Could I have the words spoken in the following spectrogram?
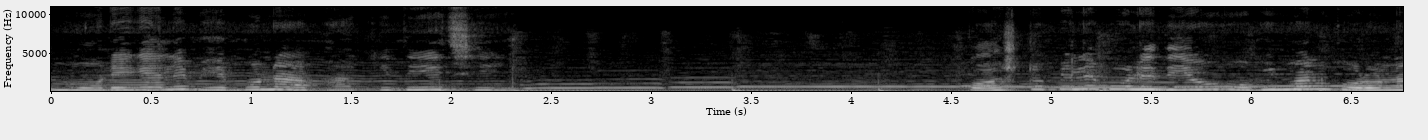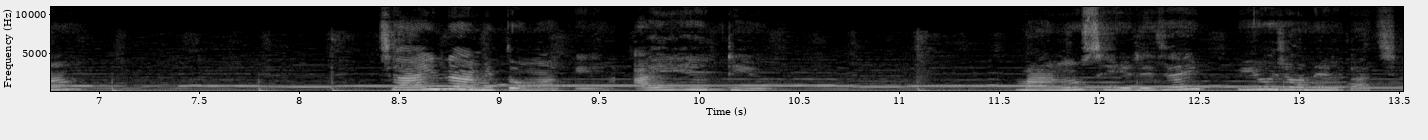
ভেবো না, ফাঁকি দিয়েছি। কষ্ট পেলে বলে দিও, অভিমান করো না। চাই না আমি তোমাকে আই হেট ইউ মানুষ হেরে যায় প্রিয়জনের কাছে।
